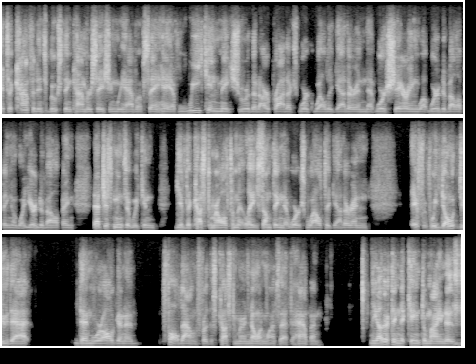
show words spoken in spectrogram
it's a confidence boosting conversation we have of saying hey if we can make sure that our products work well together and that we're sharing what we're developing and what you're developing that just means that we can give the customer ultimately something that works well together. And if, if we don't do that then we're all going to fall down for this customer and no one wants that to happen. The other thing that came to mind is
